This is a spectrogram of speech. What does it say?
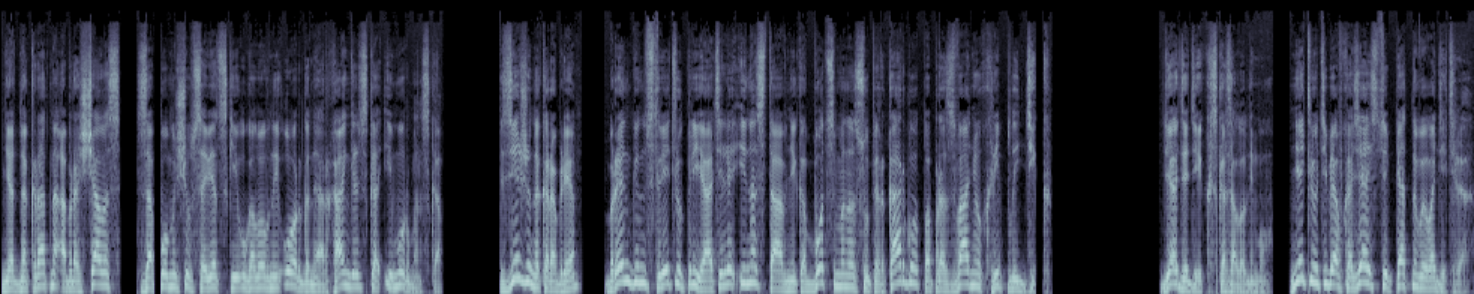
неоднократно обращалось за помощью в советские уголовные органы Архангельска и Мурманска. Здесь же на корабле Бренгвин встретил приятеля и наставника боцмана суперкарго по прозванию Хриплый Дик. "Дядя Дик", сказал он ему. "Нет ли у тебя в хозяйстве пятновыводителя?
